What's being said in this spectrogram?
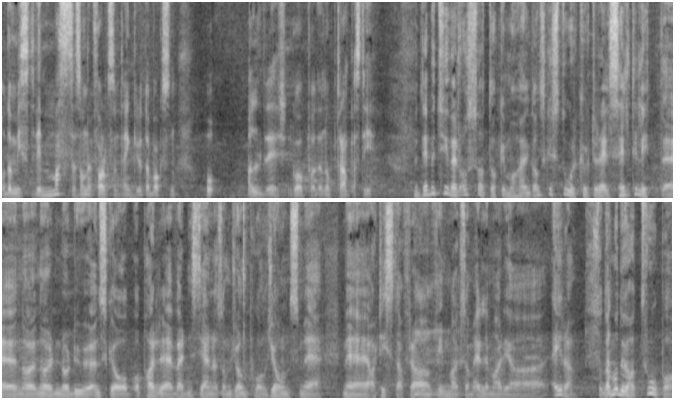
Og da mister vi masse sånne folk som tenker ut av boksen, og aldri går på den opptrampa sti. Men det betyr vel også at dere må ha en ganske stor kulturell selvtillit eh, når, når, når du ønsker å, å pare verdensstjerner som John Paul Jones med, med artister fra Finnmark som Elle Maria Eira. Så da må du ha tro på,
